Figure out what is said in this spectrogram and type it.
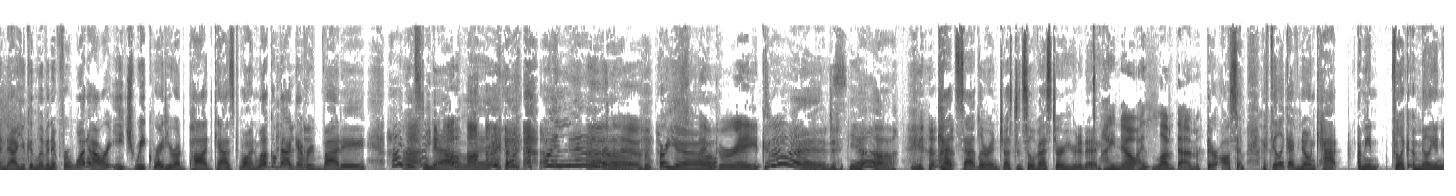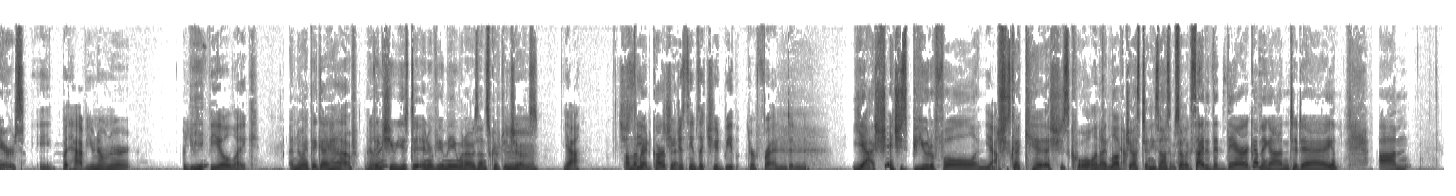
and now you can live in it for one hour each week right here on Podcast One. Welcome back, everybody. Hi, Miss Hi. Oh, Natalie. Oh, Oh, hello. Hello. How are you? I'm great. Good. Yeah. Catt Sadler and Justin Sylvester are here today. I know. I love them. They're awesome. I feel like I've known Catt, I mean, for like a million years. But have you known her? Or you feel like, uh, I know, I think I have. I think she used to interview me when I was on scripted hmm. shows. Yeah. She On the seem- red carpet. She just seems like she'd be your friend and Yeah, she, and she's beautiful, and Yeah. she's got kids. She's cool, and I love Justin. He's awesome. So I'm excited that they're coming on today. Um,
